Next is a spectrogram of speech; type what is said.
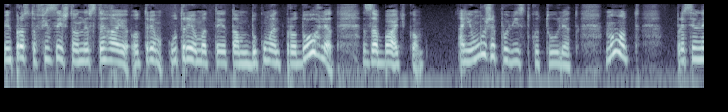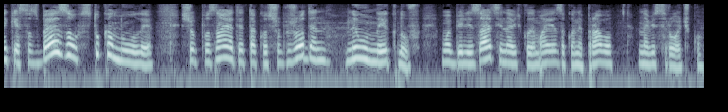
Він просто фізично не встигає отрим, утримати там документ про догляд за батьком, а йому вже повістку тулять. Ну от працівники соцбезу стуканули, щоб знаєте, так от, щоб жоден не уникнув мобілізації, навіть коли має законне право на відсрочку.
